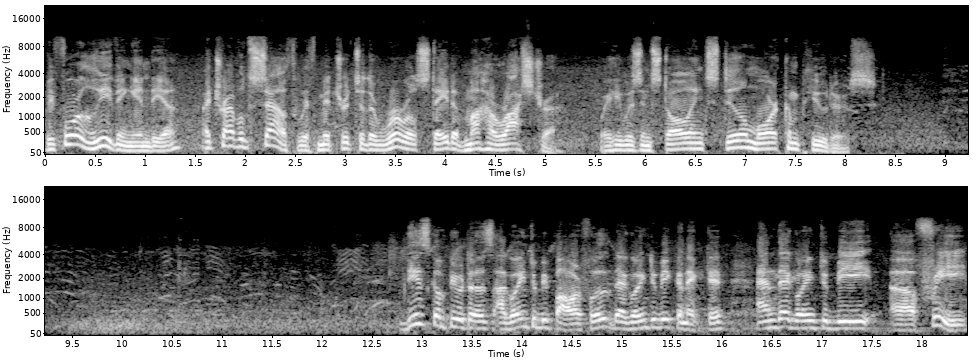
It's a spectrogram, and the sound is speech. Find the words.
Before leaving India, I traveled south with Mitra to the rural state of Maharashtra, where he was installing still more computers. These computers are going to be powerful, they're going to be connected, and they're going to be uh, free,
